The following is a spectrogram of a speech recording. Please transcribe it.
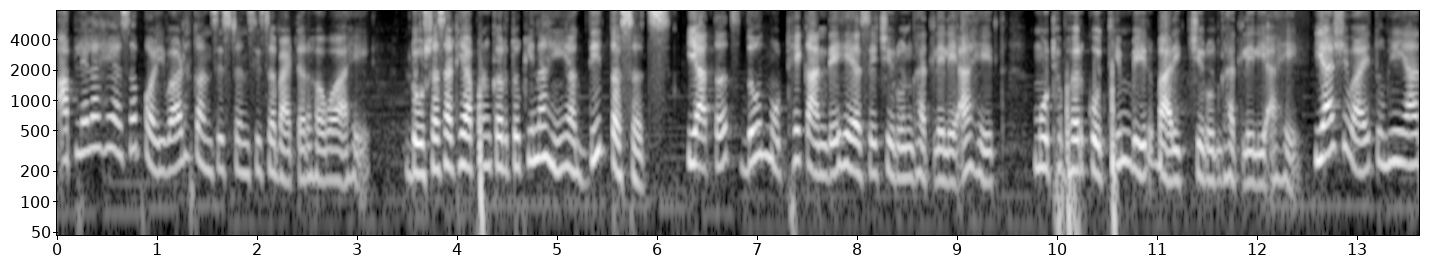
आपल्याला हे असं पळीवाढ कन्सिस्टन्सीचं बॅटर हवं आहे. डोशासाठी आपण करतो की नाही अगदी तसंच. यातच दोन मोठे कांदे हे असे चिरून घातलेले आहेत. मुठभर कोथिंबीर बारीक चिरून घातलेली आहे. याशिवाय तुम्ही यात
